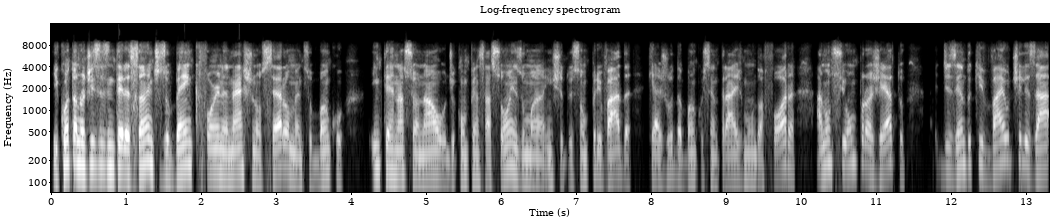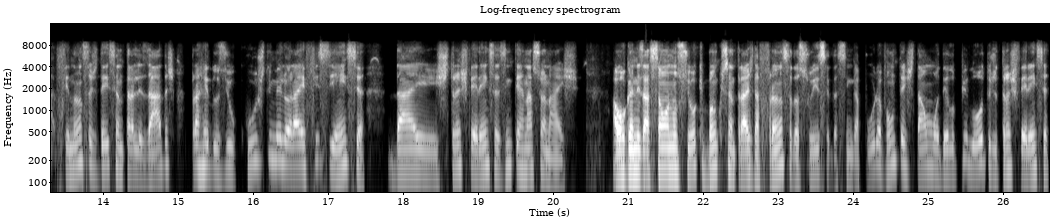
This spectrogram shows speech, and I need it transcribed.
E quanto a notícias interessantes, o Bank for International Settlements, o Banco Internacional de Compensações, uma instituição privada que ajuda bancos centrais mundo afora, anunciou um projeto dizendo que vai utilizar finanças descentralizadas para reduzir o custo e melhorar a eficiência das transferências internacionais. A organização anunciou que bancos centrais da França, da Suíça e da Singapura vão testar um modelo piloto de transferência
